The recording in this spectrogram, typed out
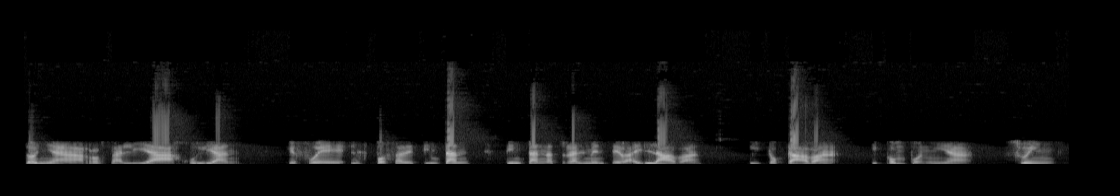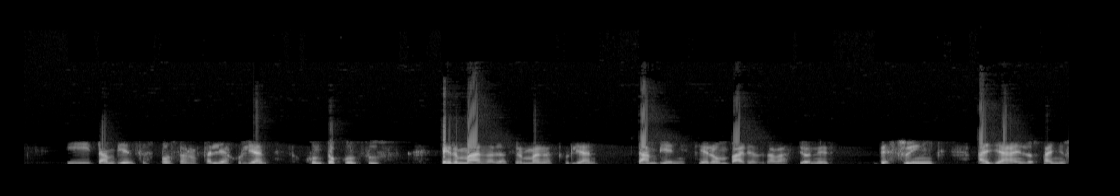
doña Rosalía Julián, que fue la esposa de Tintán. Tintán naturalmente bailaba y tocaba y componía swing y también su esposa Rosalía Julián junto con sus hermanas, las hermanas Julián, también hicieron varias grabaciones de swing allá en los años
